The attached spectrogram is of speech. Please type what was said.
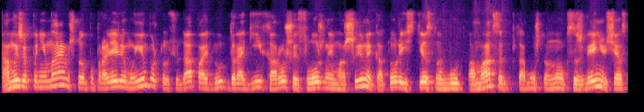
А мы же понимаем, что по параллельному импорту сюда пойдут дорогие, хорошие, сложные машины, которые, естественно, будут ломаться, потому что, ну, к сожалению, сейчас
